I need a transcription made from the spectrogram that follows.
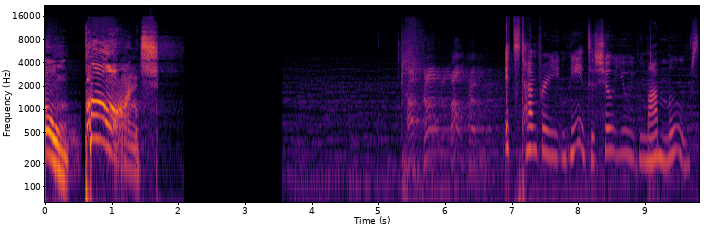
Falcon Punch! Captain Falcon. It's time for me to show you my moves.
